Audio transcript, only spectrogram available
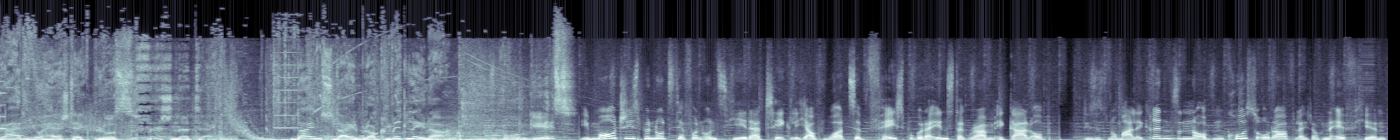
Radio Hashtag Plus Fashion Attack. Dein Style-Blog mit Lena. Worum geht's? Emojis benutzt ja von uns jeder täglich auf WhatsApp, Facebook oder Instagram, egal ob dieses normale Grinsen, ob ein Kuss oder vielleicht auch ein Äffchen.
